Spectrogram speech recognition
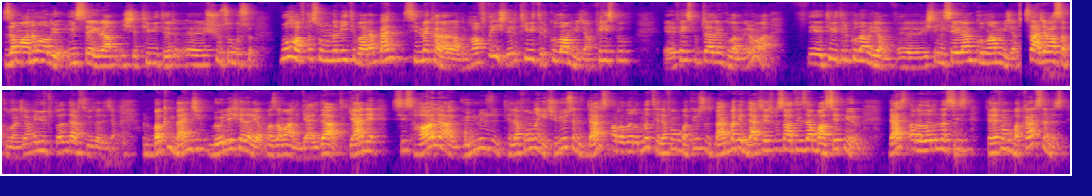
zamanımı alıyor. Instagram, işte Twitter, e, şusu busu. Bu hafta sonundan itibaren ben silme kararı aldım. Hafta içleri Twitter kullanmayacağım. Facebook, e, Facebook zaten kullanmıyorum ama e, Twitter kullanmayacağım. E, işte Instagram kullanmayacağım. Sadece WhatsApp kullanacağım ve YouTube'da da ders videoları izleyeceğim. Bakın bence böyle şeyler yapma zamanı geldi artık. Yani siz hala gününüzü telefonla geçiriyorsanız ders aralarında telefon bakıyorsunuz. Ben bakın ders çalışma saatinizden bahsetmiyorum. Ders aralarında siz telefon bakarsanız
